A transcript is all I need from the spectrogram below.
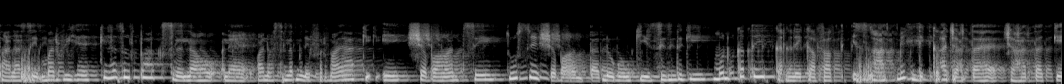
ताला से मरवी है कि हज़रत पाक सल्लल्लाहु अलैहि वसल्लम ने फरमाया कि एक शबान से दूसरे शबान तक लोगों की ज़िंदगी मुनकते करने का वक्त इस रात में लिखा जाता है, जहाँ तक कि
